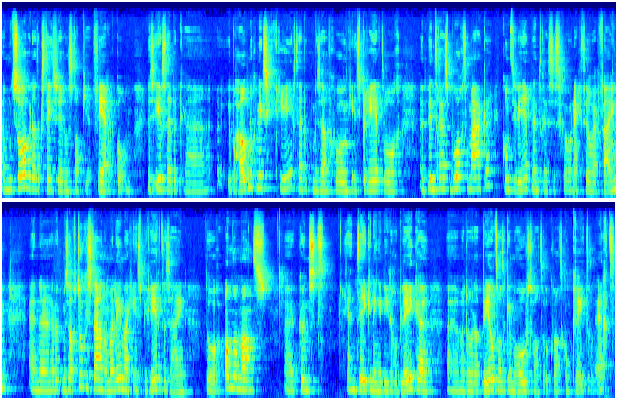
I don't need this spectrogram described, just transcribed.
uh, moet zorgen dat ik steeds weer een stapje verder kom. Dus eerst heb ik uh, überhaupt nog niks gecreëerd. Heb ik mezelf gewoon geïnspireerd door een Pinterest-board te maken. Komt u weer, Pinterest is gewoon echt heel erg fijn. En uh, heb ik mezelf toegestaan om alleen maar geïnspireerd te zijn door andermans kunst en tekeningen die erop leken. waardoor dat beeld wat ik in mijn hoofd had ook wat concreter werd.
